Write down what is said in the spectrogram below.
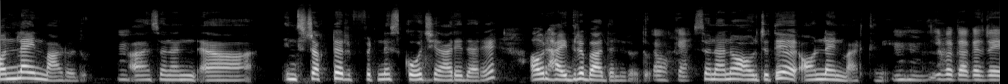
ಆನ್ಲೈನ್ ಮಾಡೋದು. ಸೊ ನನ್ನ ಇನ್ಸ್ಟ್ರಕ್ಟರ್ ಫಿಟ್ನೆಸ್ ಕೋಚ್ ಯಾರಿದ್ದಾರೆ ಅವ್ರು ಹೈದ್ರಾಬಾದಲ್ಲಿರೋದು. ಓಕೆ ಸೊ ನಾನು ಅವ್ರ ಜೊತೆ ಆನ್ಲೈನ್ ಮಾಡ್ತೀನಿ. ಇವಾಗ ಹಾಗಾದ್ರೆ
